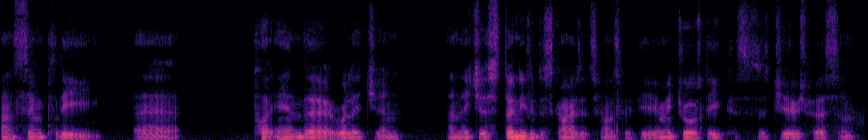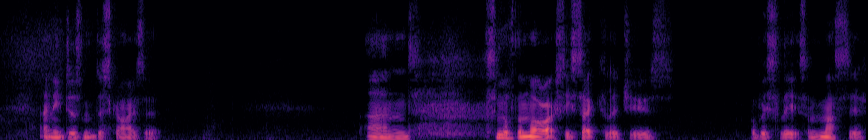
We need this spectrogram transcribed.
and simply uh, put in their religion and they just don't even disguise it, to be honest with you. I mean, George Lucas is a Jewish person, and he doesn't disguise it. And some of them are actually secular Jews. Obviously, it's a massive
